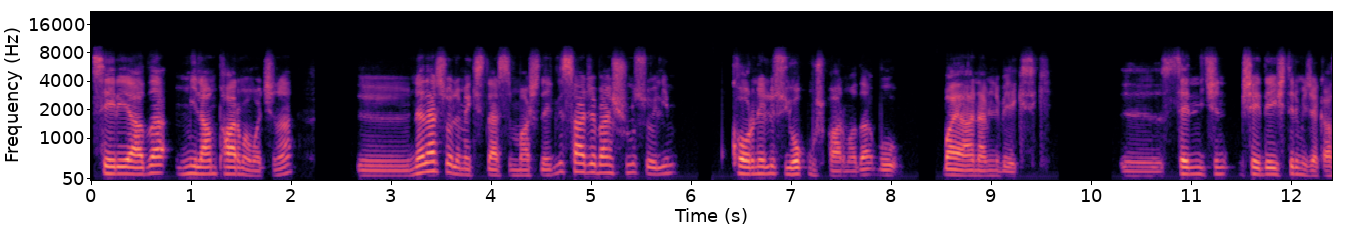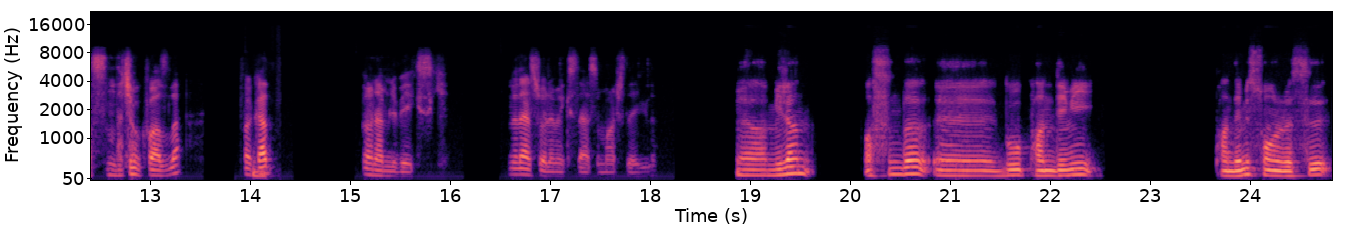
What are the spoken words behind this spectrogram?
Serie A'da Milan Parma maçına. E, neler söylemek istersin maçla ilgili? Sadece ben şunu söyleyeyim. Cornelius yokmuş Parma'da. Bu bayağı önemli bir eksik. Ee, senin için bir şey değiştirmeyecek aslında çok fazla. Fakat önemli bir eksik. Neler söylemek istersin maçla ilgili? Ya Milan Aslında, eee, bu pandemi pandemi sonrası,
